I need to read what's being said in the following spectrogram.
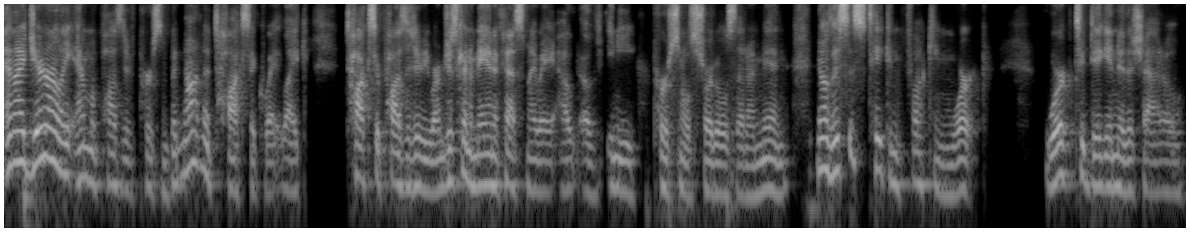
and i generally am a positive person but not in a toxic way like toxic positivity where i'm just going to manifest my way out of any personal struggles that i'm in no this is taking fucking work work to dig into the shadow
